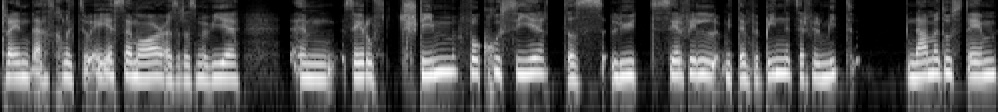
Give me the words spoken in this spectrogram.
Trend ein bisschen zu ASMR, also dass man wie ähm, sehr auf die Stimme fokussiert, dass Leute sehr viel mit dem verbinden, sehr viel mitnehmen aus dem.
